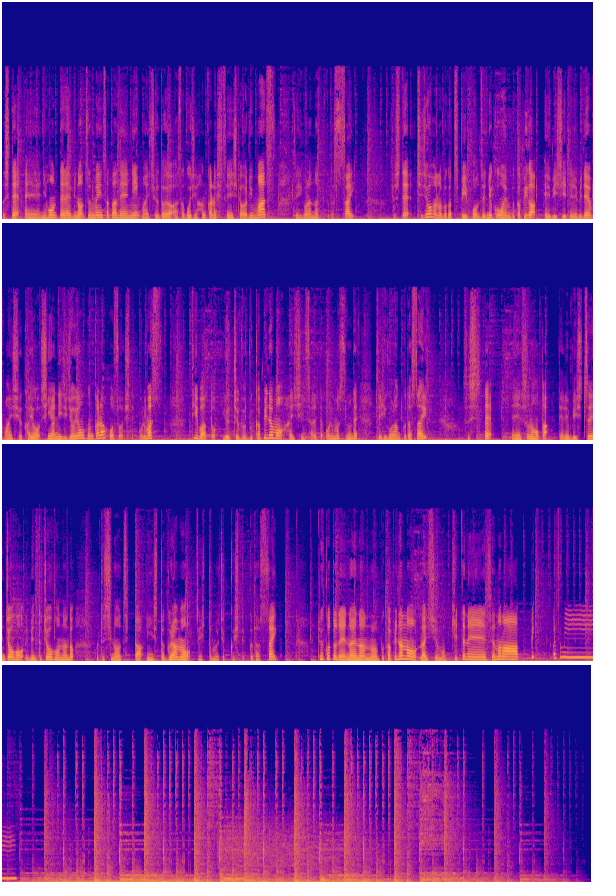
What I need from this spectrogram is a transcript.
そして、えー日本テレビのズームインサタデーに毎週土曜朝5時半から出演しております。ぜひご覧になってください。そして地上波の部活ピーポン全力応援ブカピが ABC テレビで毎週火曜深夜2時14分から放送しております。TVer と YouTube ブカピでも配信されておりますのでぜひご覧ください。そして、えーその他テレビ出演情報イベント情報など私の Twitter、Instagram をぜひともチェックしてください。ということで、なえなのブカピなの来週も聞いてね。さよなら。ピッ。おやすみ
